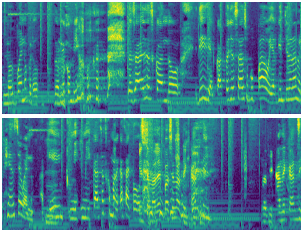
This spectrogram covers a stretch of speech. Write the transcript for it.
no es bueno, pero duerme conmigo. entonces a veces cuando dice, el cuarto ya está desocupado y alguien tiene una emergencia, bueno, aquí mi, mi, casa es como la casa de todos. Mientras no le pasen la tecate. La de Candy.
